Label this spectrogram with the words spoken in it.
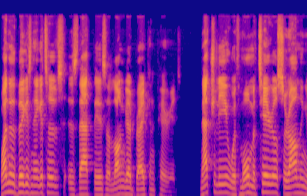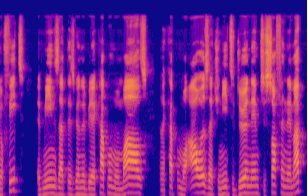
One of the biggest negatives is that there's a longer break-in period. Naturally, with more material surrounding your feet, it means that there's going to be a couple more miles and a couple more hours that you need to do in them to soften them up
